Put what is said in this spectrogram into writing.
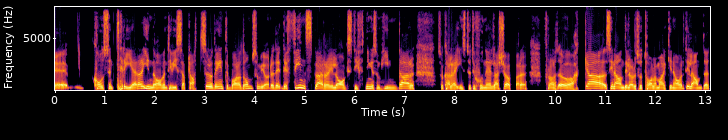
eh, koncentrerar innehaven till vissa platser och det är inte bara de som gör det. Det, det finns spärrar i lagstiftningen som hindrar så kallade institutionella köpare från att öka sin andel av det totala markinnehavet i landet.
